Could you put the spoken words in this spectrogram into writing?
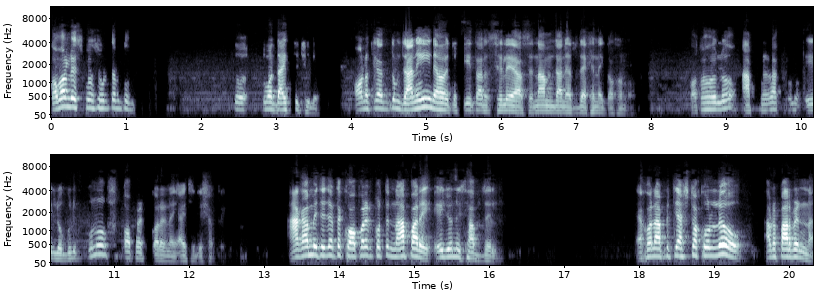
কমন রেসপন্সিবিলিটি তো তোমার দায়িত্ব ছিল। অনেকে একদম জানেই না হয়তো কে তার ছেলে আছে, নাম জানে দেখে নাই কখনো। কথা হলো, আপনারা কোনো, এই লোকগুলি কোনো কপারেট করে নাই আইসিডির সাথে। আগামীতে যাতে কপারেট করতে না পারে এই জন্যই সাবজেল এখন আপনি চেষ্টা করলেও আপনি পারবেন না।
